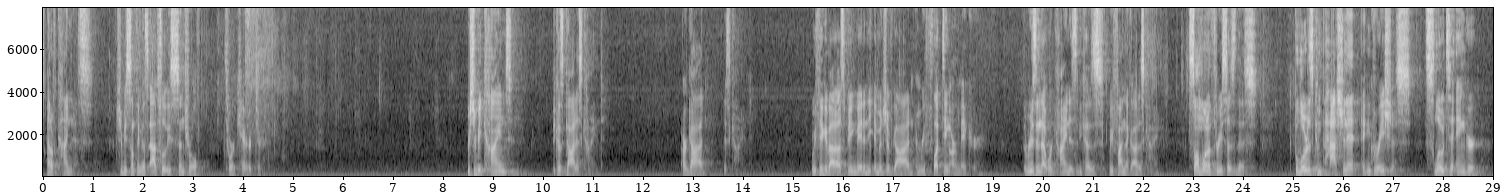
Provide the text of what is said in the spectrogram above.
out of kindness. Should be something that's absolutely central to our character. We should be kind because God is kind. Our God is kind. We think about us being made in the image of God and reflecting our Maker. The reason that we're kind is because we find that God is kind. Psalm 103 says this The Lord is compassionate and gracious, slow to anger,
